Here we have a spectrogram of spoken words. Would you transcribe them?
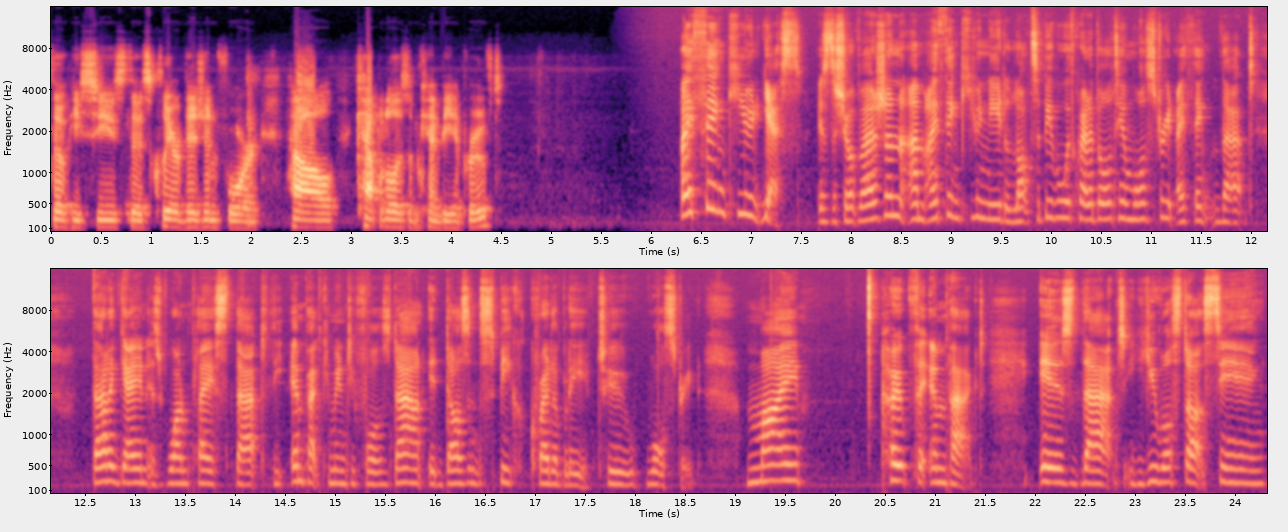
though he sees this clear vision for how capitalism can be improved? I think you yes is the short version. Um, I think you need lots of people with credibility on Wall Street. I think that that again is one place that the impact community falls down. It doesn't speak credibly to Wall Street. My hope for impact is that you will start seeing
